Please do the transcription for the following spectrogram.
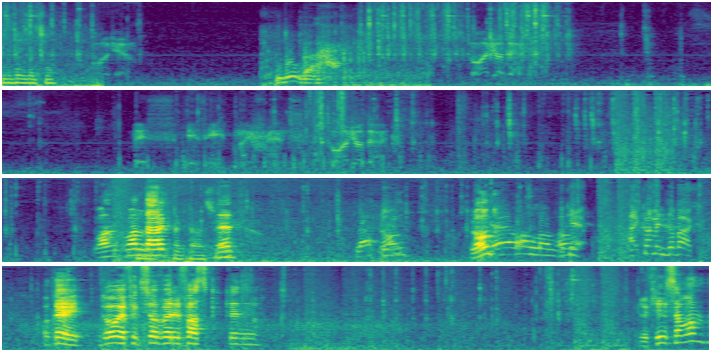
Gdzie idziecie? Długa. One, one dark, dead. Long. Long? Yeah, one long. one Okay, I come in the back. Okay, go and fix FXO very fast. Can you? You kill someone?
